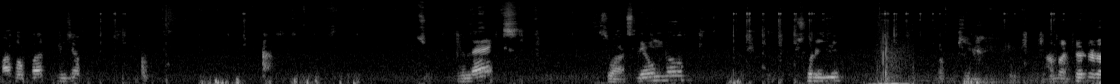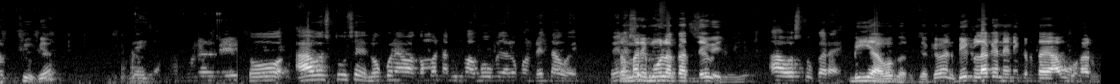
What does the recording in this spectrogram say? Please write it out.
માથો પર નીચે રિલેક્સ શ્વાસ લે ઊંડો છોડી દો ઓકે આમાં ટટડપ થયું કે. તો આ વસ્તુ છે લોકોને આવા કમરના દુખાવા બહુ બધા લોકોને રહેતા હોય તમારી મુલાકાત લેવી જોઈએ. આ વસ્તુ કરાય. બીયા વગર. જે કહેવાય ને બીક લાગે ને એની કરતા આવું સારું.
